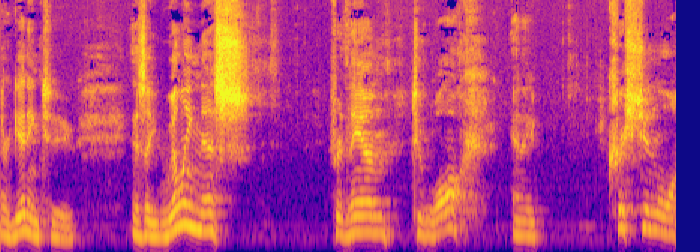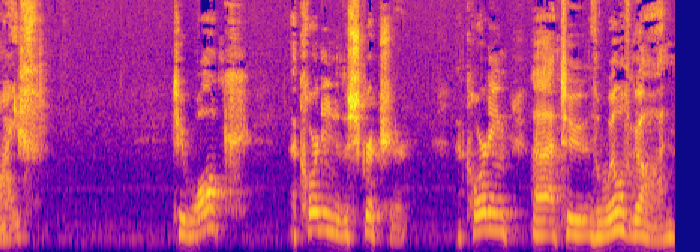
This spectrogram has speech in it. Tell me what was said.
or getting to is a willingness for them to walk in a Christian life, to walk according to the Scripture, according uh, to the will of God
